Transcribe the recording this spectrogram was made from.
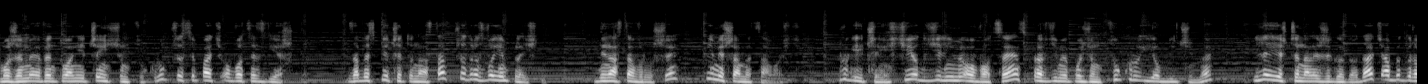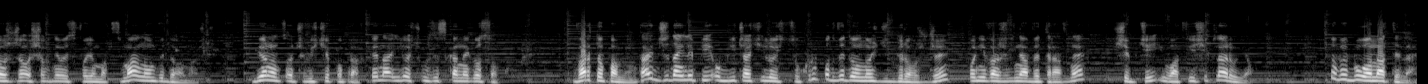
Możemy ewentualnie częścią cukru przesypać owoce z wierzchu. Zabezpieczy to nastaw przed rozwojem pleśni. Gdy nastaw ruszy, wymieszamy całość. W drugiej części oddzielimy owoce, sprawdzimy poziom cukru i obliczymy, ile jeszcze należy go dodać, aby drożdże osiągnęły swoją maksymalną wydolność, biorąc oczywiście poprawkę na ilość uzyskanego soku. Warto pamiętać, że najlepiej obliczać ilość cukru pod wydolność drożdży, ponieważ wina wytrawne szybciej i łatwiej się klarują. To by było na tyle.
